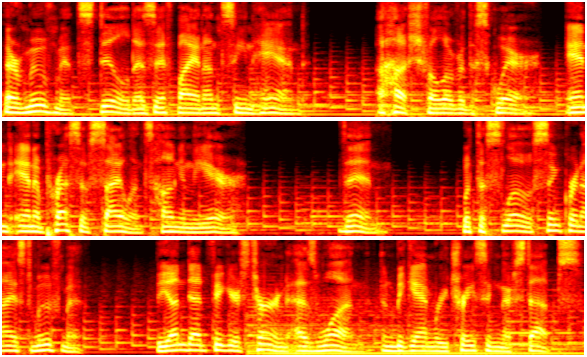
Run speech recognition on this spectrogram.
their movements stilled as if by an unseen hand. A hush fell over the square, and an oppressive silence hung in the air. Then, with a slow, synchronized movement, the undead figures turned as one and began retracing their steps,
